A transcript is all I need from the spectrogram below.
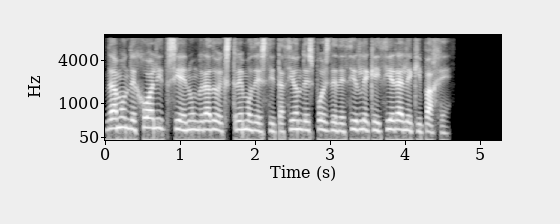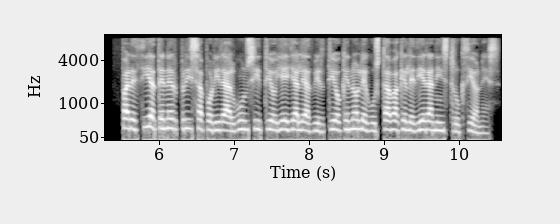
Damon dejó a Litsi en un grado extremo de excitación después de decirle que hiciera el equipaje. Parecía tener prisa por ir a algún sitio y ella le advirtió que no le gustaba que le dieran instrucciones.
